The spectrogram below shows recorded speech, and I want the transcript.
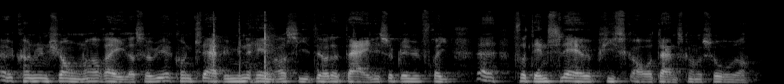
øh, konventioner og regler, så vil jeg kun klappe i mine hænder og sige, det var da dejligt, så blev vi fri øh, for den slavepisk over danskernes hoveder.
